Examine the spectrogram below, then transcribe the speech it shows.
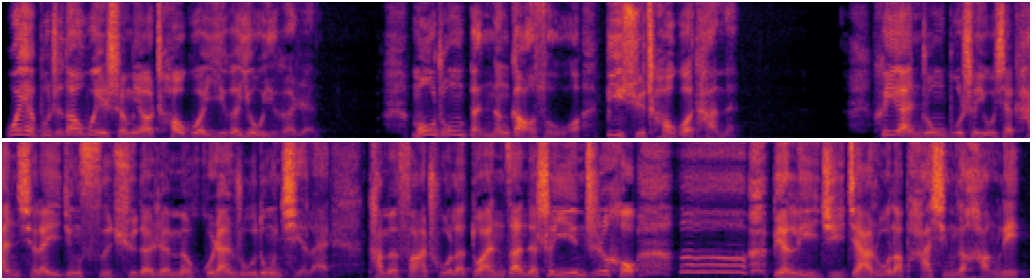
我也不知道为什么要超过一个又一个人，某种本能告诉我必须超过他们。黑暗中不时有些看起来已经死去的人们忽然蠕动起来，他们发出了短暂的呻吟之后，啊，便立即加入了爬行的行列。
